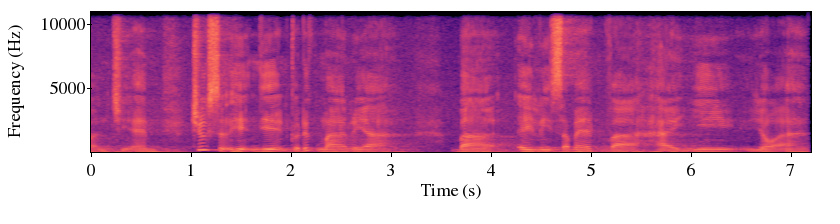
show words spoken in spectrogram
và anh chị em, trước sự hiện diện của Đức Maria, bà Elizabeth và hài nhi Gioan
